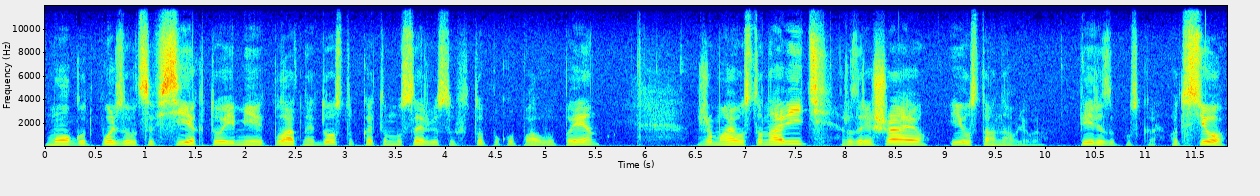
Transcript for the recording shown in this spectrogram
могут пользоваться все, кто имеет платный доступ к этому сервису, кто покупал VPN. Нажимаю установить, разрешаю и устанавливаю. Перезапускаю. Вот все.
